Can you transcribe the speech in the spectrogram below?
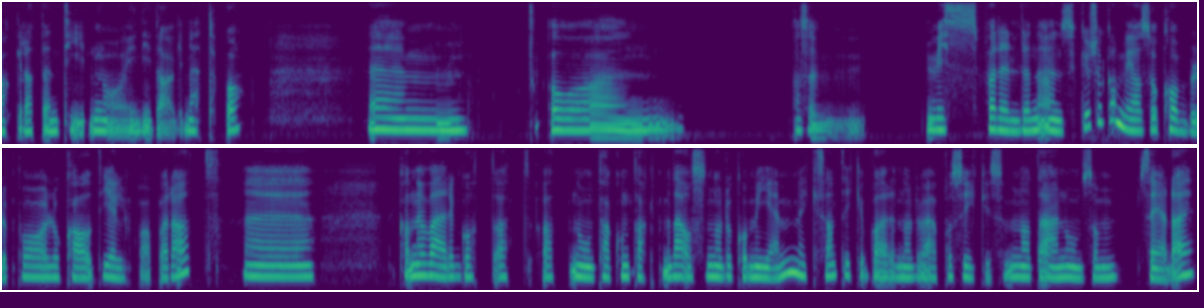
akkurat den tiden og i de dagene etterpå. Ehm, og altså hvis foreldrene ønsker, så kan vi også koble på lokalt hjelpeapparat. Eh, det kan jo være godt at, at noen tar kontakt med deg også når du kommer hjem, ikke sant, ikke bare når du er på sykehuset, men at det er noen som ser deg,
